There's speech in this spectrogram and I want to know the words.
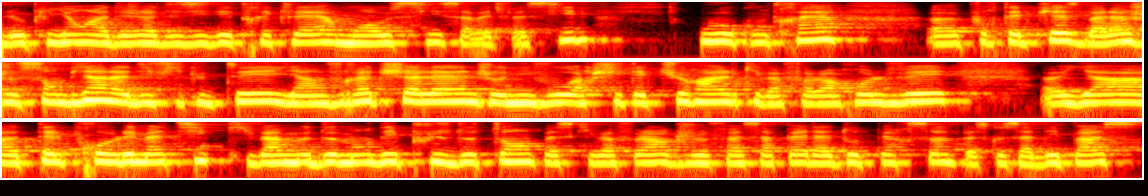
le client a déjà des idées très claires, moi aussi, ça va être facile. Ou au contraire, euh, pour telle pièce, bah là, je sens bien la difficulté, il y a un vrai challenge au niveau architectural qu'il va falloir relever, euh, il y a telle problématique qui va me demander plus de temps parce qu'il va falloir que je fasse appel à d'autres personnes parce que ça dépasse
